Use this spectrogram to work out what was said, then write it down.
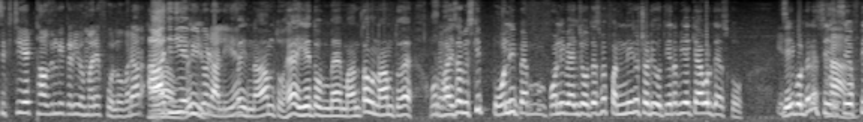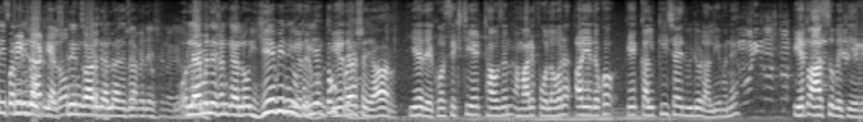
68,000 के करीब हमारे फॉलोवर है और आज ही ये वीडियो डाली है। भाई नाम तो है। ये तो मैं मानता हूँ नाम तो है। और भाई साहब इसकी पॉली पॉली बैग जो होता है इसमें पन्नी जो चढ़ी होती है ना भैया क्या बोलते हैं इसको? यही बोलते हैं ना हाँ, सेफ्टी पन्नी screen जो होती है। स्क्रीन गार्ड कह लो और लेमिनेशन कह लो ये भी नहीं उतरी है एकदम फ्रेश है यार। ये देखो 68,000 हमारे फॉलोवर है। और ये देखो कि कल की शायद वीडियो डाली है मैंने। ये तो आज सुबह की है।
